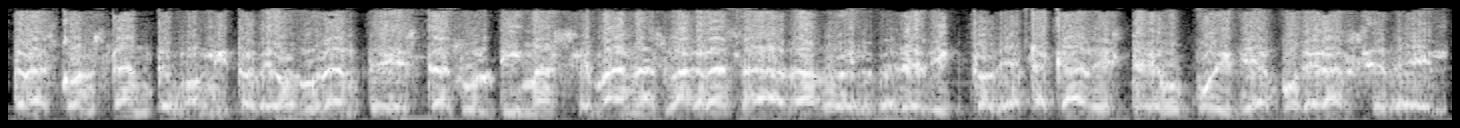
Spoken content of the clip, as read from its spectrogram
Tras constante monitoreo durante estas últimas semanas la grasa ha dado el veredicto de atacar este grupo y de apoderarse de él.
